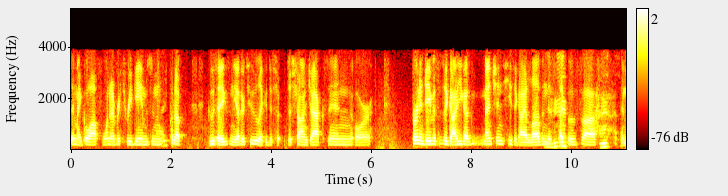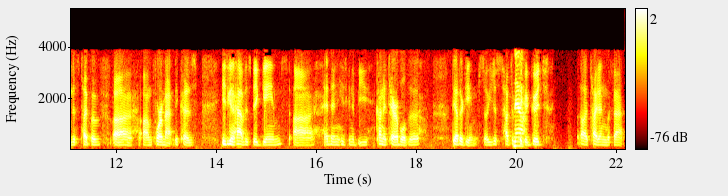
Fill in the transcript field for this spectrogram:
They might go off one every three games and put up goose eggs in the other two, like a Desha- DeSean Jackson or Vernon Davis is a guy you guys mentioned. He's a guy I love in this Mm-hmm. type of uh, in this type of uh, um, format because he's going to have his big games, uh, and then he's going to be kind of terrible the the other games. So you just have to Now- pick a good uh, tight end with that.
